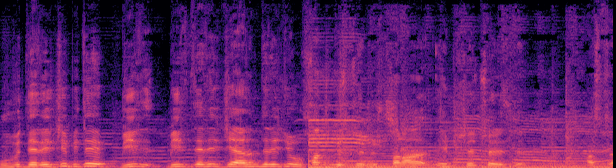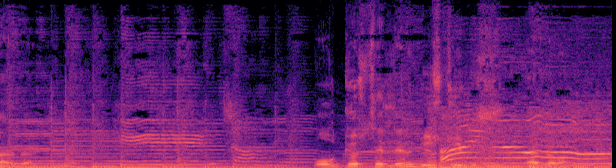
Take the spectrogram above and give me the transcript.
Bu bir derece bir de bir, bir derece yarım derece ufak gösteriyormuş. Bana hemşire söyledi hastanede. O gösterilerin düzlüğüymüş her zaman.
